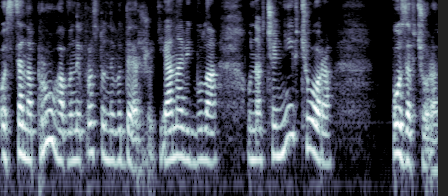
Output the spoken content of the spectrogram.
ось ця напруга вони просто не видержують. Я навіть була у навчанні вчора, позавчора,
